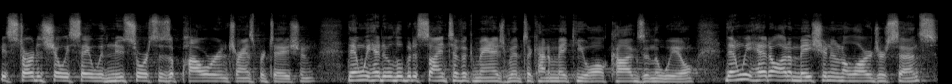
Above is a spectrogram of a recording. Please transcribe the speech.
it started, shall we say, with new sources of power and transportation. Then we had a little bit of scientific management to kind of make you all cogs in the wheel. Then we had automation in a larger sense.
